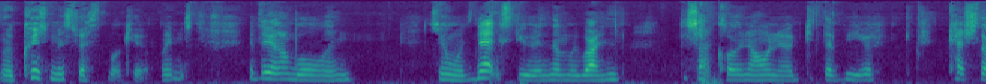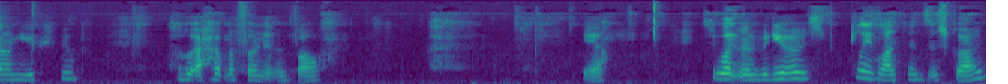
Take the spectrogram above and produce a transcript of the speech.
a Christmas festival at Carowinds, and then I'm going Carowinds next year, and then we run the cyclone. I want to get that video, catch that on YouTube. I hope my phone doesn't fall. Yeah. So, you like my videos? Please like and subscribe.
